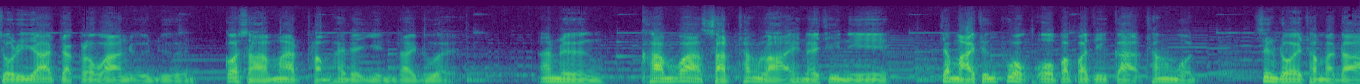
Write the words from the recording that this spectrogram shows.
สุริยะจักรวาลอื่นๆ ก็สามารถทำให้ได้ยินได้ด้วย อันหนึ่ง คำว่าสัตว์ทั้งหลายในที่นี้ จะหมายถึงพวกโอปปติกะทั้งหมด ซึ่งโดยธรรมดา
